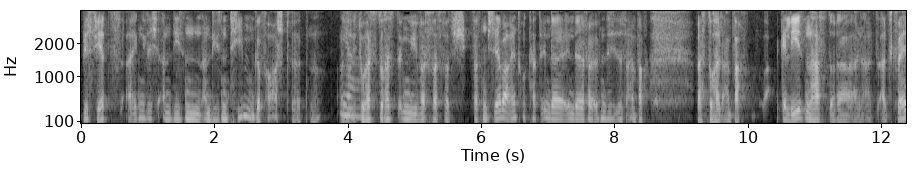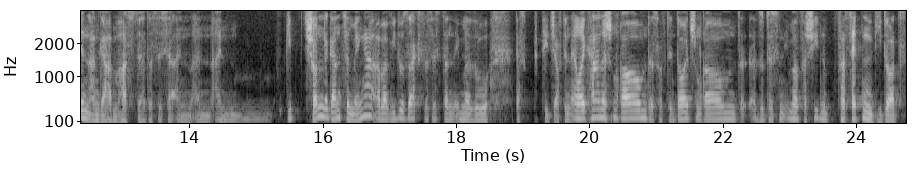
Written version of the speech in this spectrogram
bis jetzt eigentlich an diesen, an diesen Themen geforscht wird. Ne? Also ja. du hast, du hast irgendwie was, was, was ich, was mich sehr beeindruckt hat in der, in der Veröffentlichung, ist einfach, was du halt einfach gelesen hast oder als, als Quellenangaben hast. Ja, das ist ja ein, ein, ein, gibt schon eine ganze Menge, aber wie du sagst, das ist dann immer so, das bezieht sich auf den amerikanischen Raum, das auf den deutschen Raum. Also das sind immer verschiedene Facetten, die dort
